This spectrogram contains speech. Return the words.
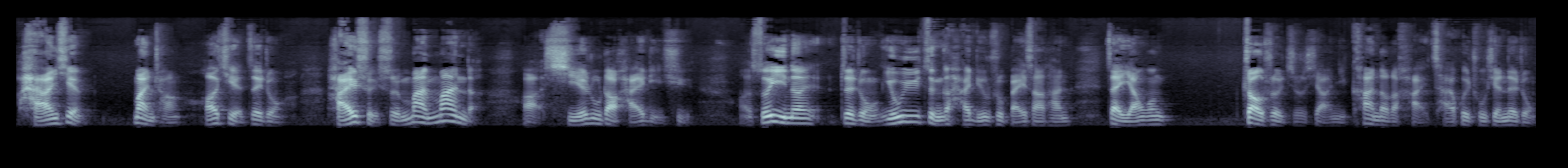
海岸线漫长，而且这种海水是慢慢的啊斜入到海底去啊，所以呢，这种由于整个海底都是白沙滩，在阳光照射之下，你看到的海才会出现那种。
